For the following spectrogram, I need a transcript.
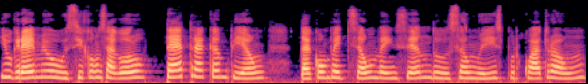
e o Grêmio se consagrou tetracampeão da competição, vencendo o São Luís por 4 a 1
